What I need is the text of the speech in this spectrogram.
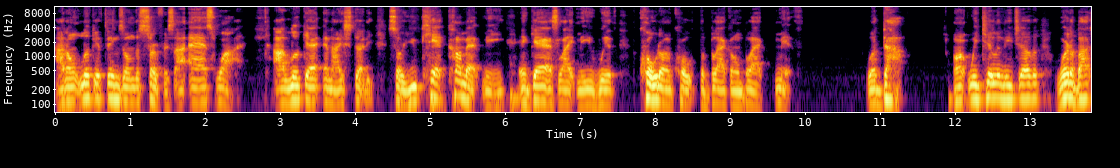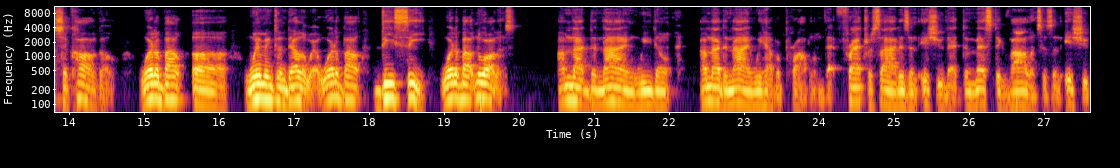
I don't look at things on the surface. I ask why. I look at and I study. So you can't come at me and gaslight me with quote unquote the black on black myth. Well, Doc, aren't we killing each other? What about Chicago? What about uh, Wilmington, Delaware? What about DC? What about New Orleans? I'm not denying we don't I'm not denying we have a problem, that fratricide is an issue, that domestic violence is an issue,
